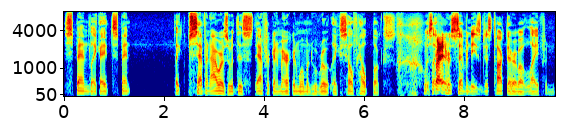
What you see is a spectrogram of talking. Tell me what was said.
spend like I spent like seven hours with this African American woman who wrote like self help books, was like Right. in her seventies, and just talked to her about life and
